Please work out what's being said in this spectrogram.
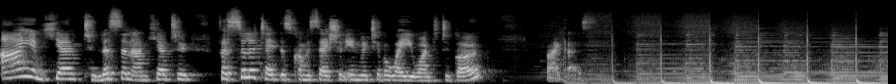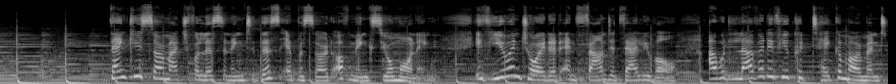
I am here to listen. I'm here to facilitate this conversation in whichever way you want it to go. Bye, guys. Thank you so much for listening to this episode of Minx Your Morning. If you enjoyed it and found it valuable, I would love it if you could take a moment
